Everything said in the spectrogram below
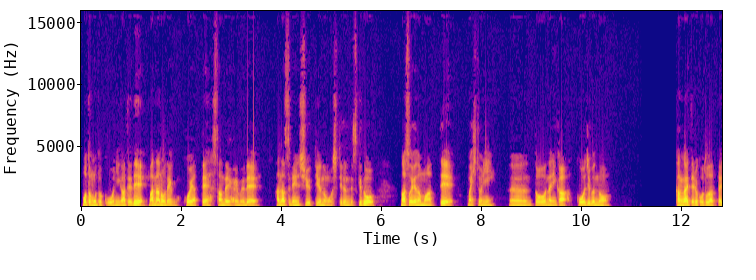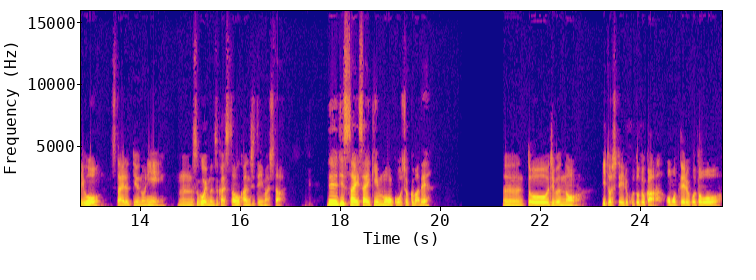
もともとこう苦手で、まあなのでこうやってスタンド FM で話す練習っていうのもしてるんですけど、まあそういうのもあって、まあ人に、うんと何かこう自分の考えてることだったりを伝えるっていうのに、うん、すごい難しさを感じていました。で、実際最近もこう職場で、うんと自分の意図していることとか思っていることを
